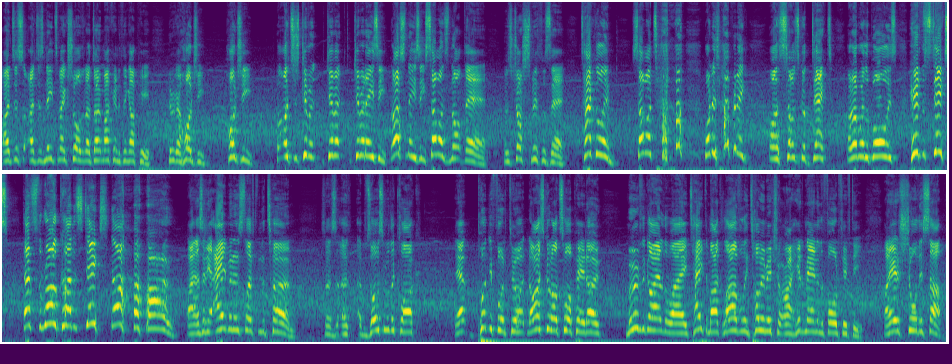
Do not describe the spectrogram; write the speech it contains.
I just I just need to make sure that I don't muck anything up here. Here we go, Hodgie, Hodgie. Oh, just give it, give it, give it easy, nice and easy. Someone's not there. It was Josh Smith was there. Tackle him. Someone, what is happening? Oh, someone's got decked. I don't know where the ball is. Hit the sticks. That's the wrong kind of sticks. No. All right, there's only eight minutes left in the term. So uh, absorb some of the clock. Yep, put your foot through it. Nice good old torpedo. Move the guy out of the way. Take the mark. Lovely. Tommy Mitchell. All right, hit a man in the forward 50. I need to shore this up.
